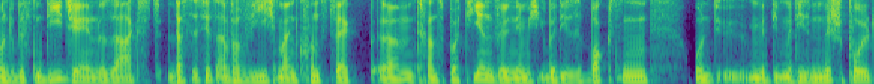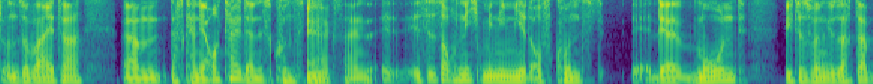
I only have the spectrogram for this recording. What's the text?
und du bist ein DJ und du sagst, das ist jetzt einfach, wie ich mein Kunstwerk ähm, transportieren will, nämlich über diese Boxen und mit, mit diesem Mischpult und so weiter. Ähm, das kann ja auch Teil deines Kunstwerks sein. Es ist auch nicht minimiert auf Kunst. Der Mond, wie ich das vorhin gesagt habe,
